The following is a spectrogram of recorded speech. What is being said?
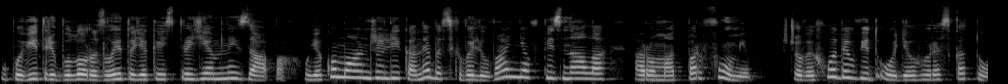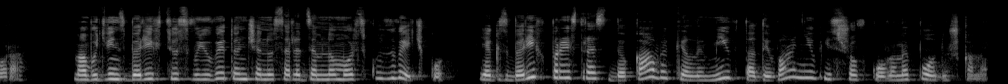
У повітрі було розлито якийсь приємний запах, у якому Анжеліка не без хвилювання впізнала аромат парфумів, що виходив від одягу рескатора. Мабуть, він зберіг цю свою витончену середземноморську звичку, як зберіг пристрасть до кави, килимів та диванів із шовковими подушками.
